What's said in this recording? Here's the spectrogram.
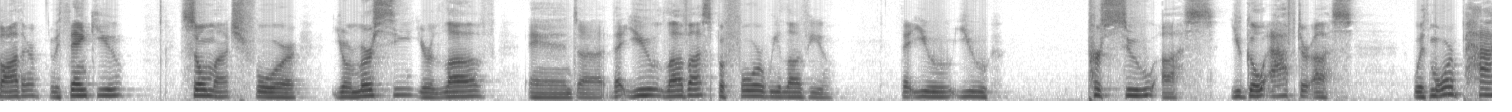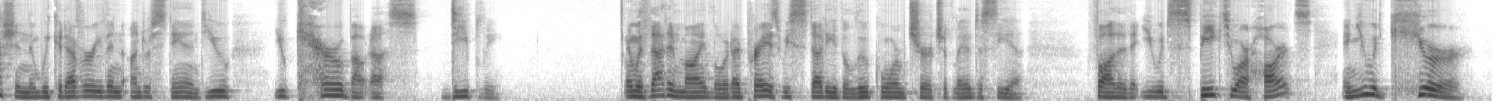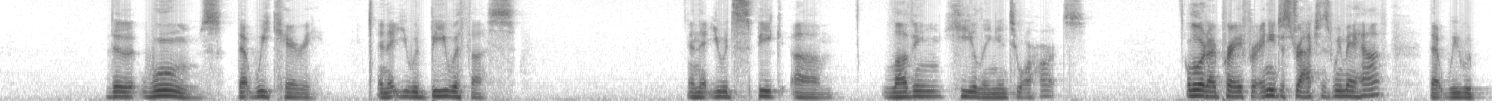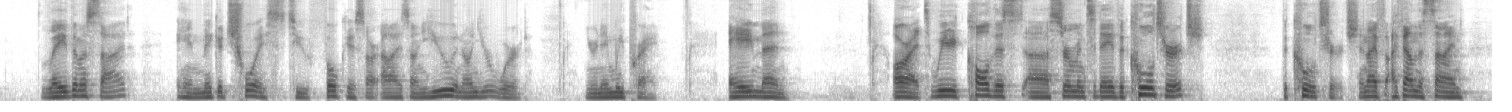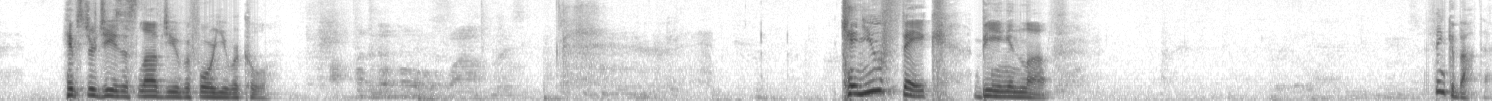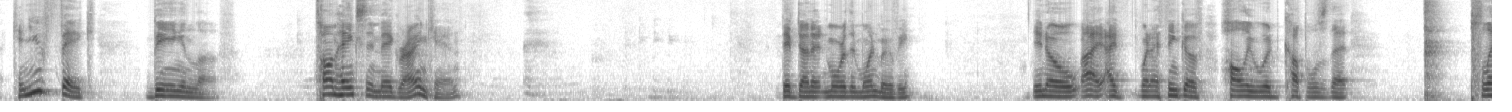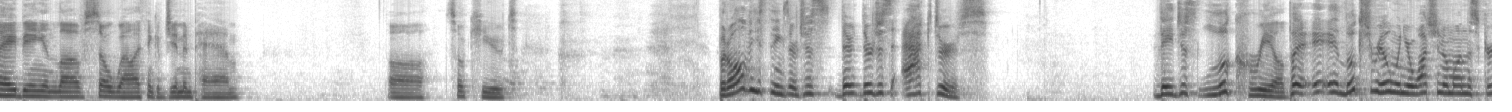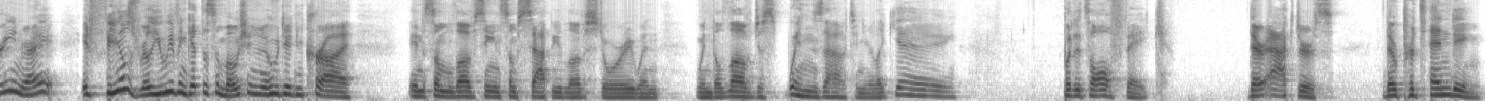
Father, we thank you so much for your mercy, your love, and uh, that you love us before we love you. That you, you pursue us. You go after us with more passion than we could ever even understand. You, you care about us deeply. And with that in mind, Lord, I pray as we study the lukewarm church of Laodicea, Father, that you would speak to our hearts and you would cure the wounds that we carry, and that you would be with us, and that you would speak um, loving healing into our hearts. Lord, I pray for any distractions we may have, that we would lay them aside and make a choice to focus our eyes on you and on your word. In your name we pray. Amen. All right, we call this uh, sermon today the Cool Church. The Cool Church. And I, I found the sign Hipster Jesus loved you before you were cool. Can you fake being in love? Think about that. Can you fake being in love? Tom Hanks and Meg Ryan can. They've done it in more than one movie. You know, I, I, when I think of Hollywood couples that play being in love so well, I think of Jim and Pam. Oh, so cute. But all these things are just, they're, they're just actors. They just look real. But it, it looks real when you're watching them on the screen, right? It feels real. You even get this emotion. Who didn't cry in some love scene, some sappy love story when, when the love just wins out and you're like, yay. But it's all fake. They're actors. They're pretending.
